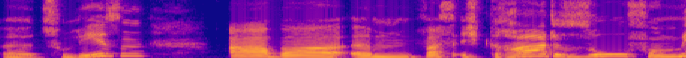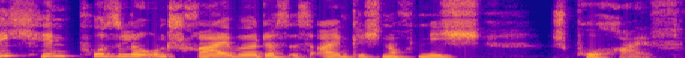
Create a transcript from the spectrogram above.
äh, zu lesen. Aber ähm, was ich gerade so vor mich hin puzzle und schreibe, das ist eigentlich noch nicht spruchreif.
